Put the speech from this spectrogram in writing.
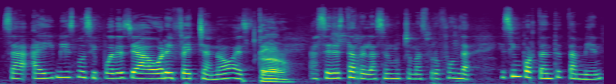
sea, ahí mismo si puedes ya hora y fecha, ¿no? Este, Hacer esta relación mucho más profunda. Es importante también,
